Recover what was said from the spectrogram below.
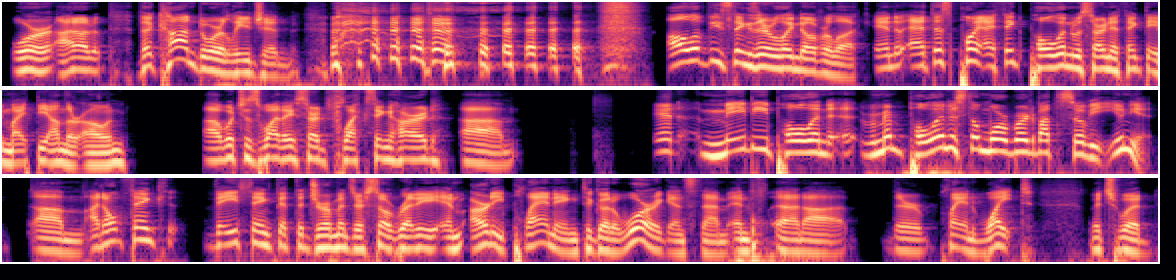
Or I don't know, the Condor Legion. All of these things they're willing to overlook. And at this point, I think Poland was starting to think they might be on their own uh, which is why they started flexing hard. Um, and maybe Poland. Uh, remember, Poland is still more worried about the Soviet Union. Um, I don't think they think that the Germans are so ready and already planning to go to war against them, and and uh, their plan White, which would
